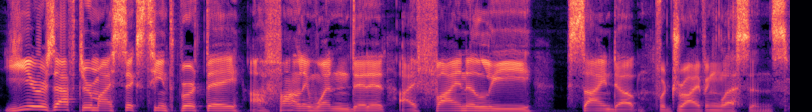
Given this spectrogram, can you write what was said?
years after my 16th birthday, I finally went and did it. I finally signed up for driving lessons.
